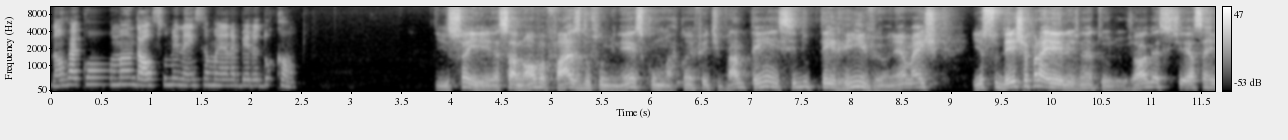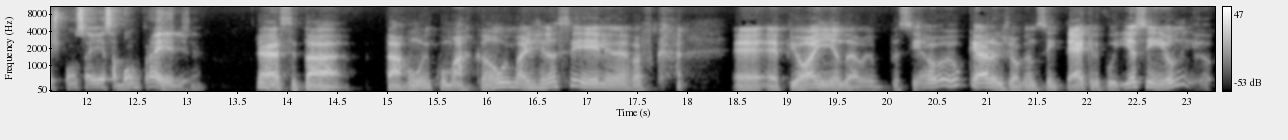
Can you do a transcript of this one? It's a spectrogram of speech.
não vai comandar o Fluminense amanhã na beira do campo. Isso aí, essa nova fase do Fluminense com o Marcão efetivado tem sido terrível, né? Mas isso deixa para eles, né, Túlio? Joga essa responsa aí, essa bomba para eles, né? É, se tá, tá ruim com o Marcão, imagina se ele, né? Vai ficar é, é pior ainda. Assim, eu, eu, quero jogando sem técnico. E assim, eu, eu,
